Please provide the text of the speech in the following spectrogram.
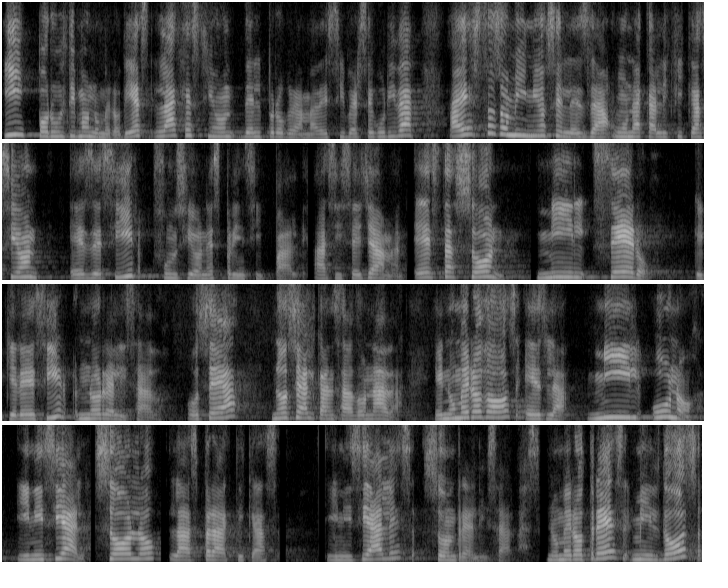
Y por último, número 10, la gestión del programa de ciberseguridad. A estos dominios se les da una calificación, es decir, funciones principales. Así se llaman. Estas son 1000, que quiere decir no realizado. O sea, no se ha alcanzado nada. El número 2 es la 1001 inicial, solo las prácticas iniciales son realizadas. Número 3, 1002,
